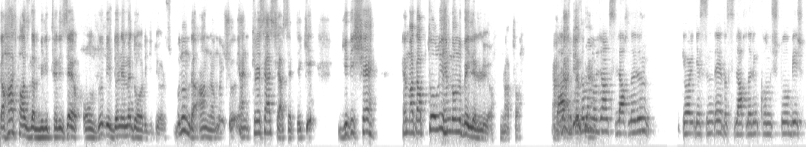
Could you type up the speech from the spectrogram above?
daha fazla militarize olduğu bir döneme doğru gidiyoruz. Bunun da anlamı şu yani küresel siyasetteki gidişe hem adapte oluyor hem de onu belirliyor NATO. Yani Daha çok o zaman yani, hocam silahların gölgesinde ya da silahların konuştuğu bir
